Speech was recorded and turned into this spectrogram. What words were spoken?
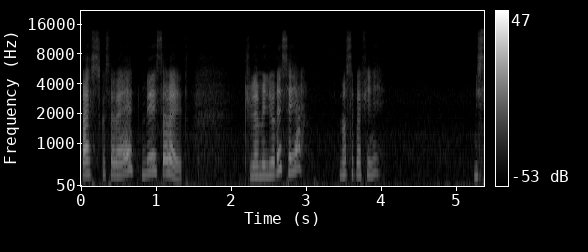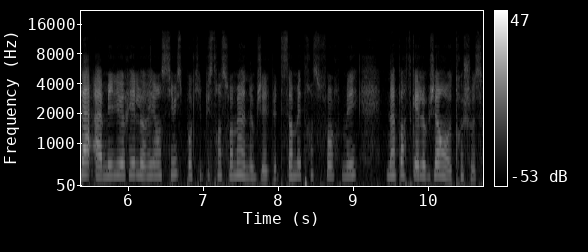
pas ce que ça va être, mais ça va être. Tu l'as amélioré, ça y est Non, c'est pas fini. Misa a amélioré le rayon Sims pour qu'il puisse transformer un objet. Elle peut désormais transformer n'importe quel objet en autre chose.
